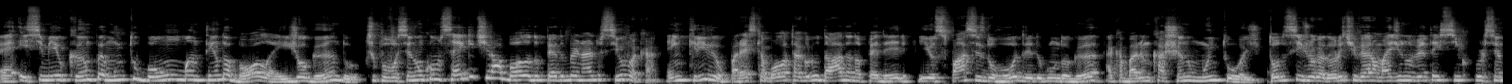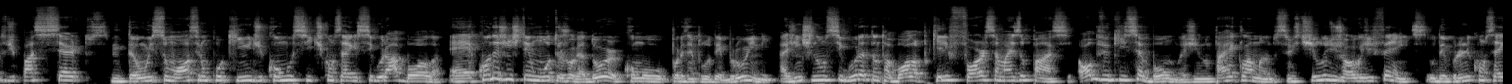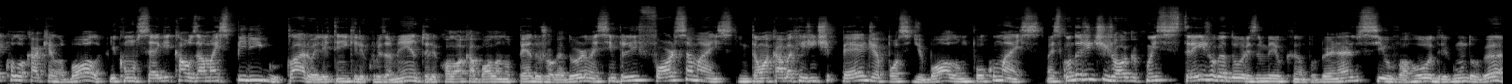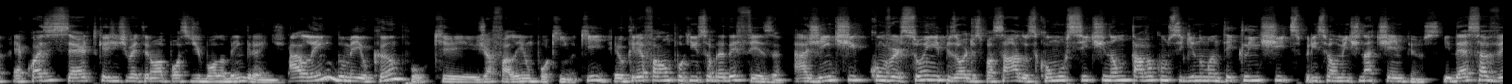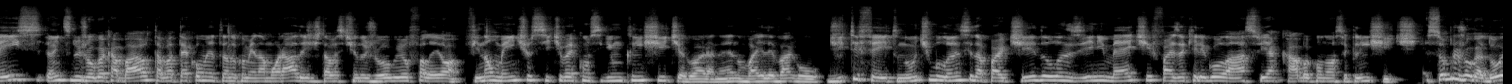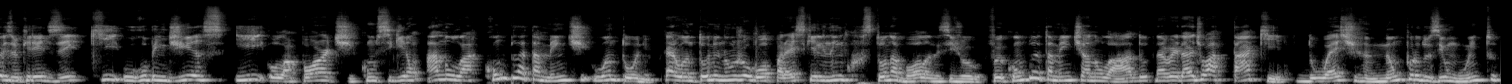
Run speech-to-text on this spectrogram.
é, esse meio campo é muito bom mantendo a bola e jogando. Tipo, você não consegue tirar a bola do pé do Bernardo Silva, cara. É incrível, parece que a bola tá grudada no pé dele. E os passes do Rodri e do Gundogan acabaram acabaram encaixando muito hoje. Todos esses jogadores tiveram mais de 95% de passes certos. Então isso mostra um pouquinho de como o City consegue segurar a bola. É, quando a gente tem um outro jogador, como por exemplo o De Bruyne, a gente não segura tanto a bola porque ele força mais o passe. Óbvio que isso é bom, a gente não tá reclamando, são estilos de jogos diferentes. O De Bruyne consegue colocar aquela bola e consegue causar mais perigo. Claro, ele tem aquele cruzamento, ele coloca a bola no pé do jogador, mas sempre ele força mais. Então acaba que a gente perde a posse de bola um pouco mais. Mas quando a gente joga com esses três jogadores no meio-campo, Bernardo Silva, Rodrigo, Gundogan, é quase certo que a gente vai ter uma posse de bola bem grande. Além do meio-campo, que já falei um pouquinho aqui, eu queria falar um pouquinho sobre a defesa. A gente conversou em episódios passados como o City não estava conseguindo manter clean sheets, principalmente na Champions. E dessa vez, antes do jogo acabar, eu tava até comentando com minha namorada, a gente tava assistindo o jogo e eu falei, ó, finalmente o City vai conseguir um clean sheet agora, né? Não vai levar gol. Dito e feito, no último lance da partida, o Lanzini mete, faz aquele golaço e acaba com o nosso clean sheet. Sobre os jogadores, eu queria dizer que o Rubem Dias e o Laporte conseguiram anular completamente o Antônio. Cara, o Antônio não jogou, parece que ele nem encostou na bola nesse jogo. Foi completamente anulado. Na verdade, o ataque do West Ham não produziu muito.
